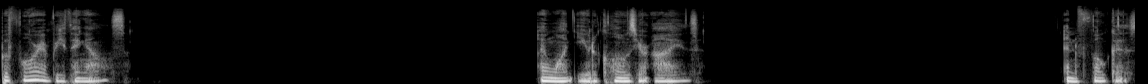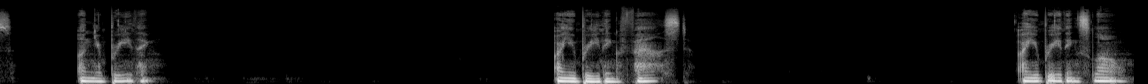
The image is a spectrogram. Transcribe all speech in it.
Before everything else. I want you to close your eyes and focus on your breathing. Are you breathing fast? Are you breathing slow?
